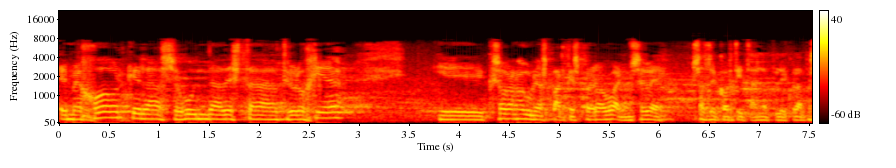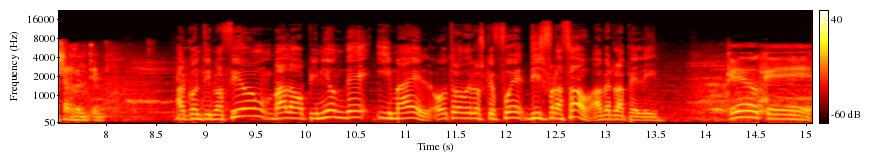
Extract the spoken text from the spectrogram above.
es mejor que la segunda de esta trilogía y sobran algunas partes, pero bueno, se ve, se hace cortita la película a pesar del tiempo. A continuación va la opinión de Imael, otro de los que fue disfrazado a ver la peli. Creo que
